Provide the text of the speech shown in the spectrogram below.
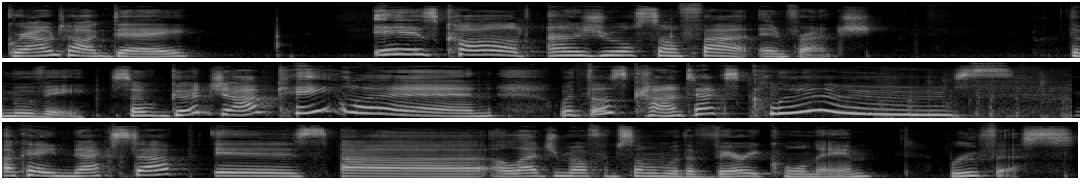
Groundhog Day is called Un jour sans fin in French. The movie. So good job, Caitlin, with those context clues. Okay, next up is uh, a legimo from someone with a very cool name, Rufus.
